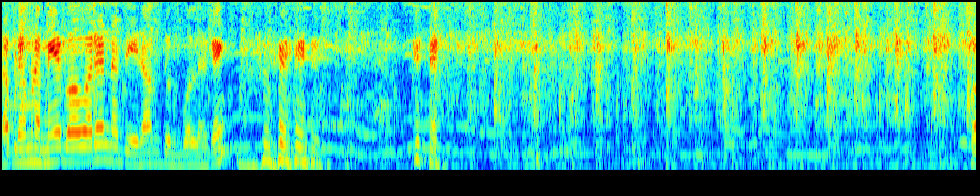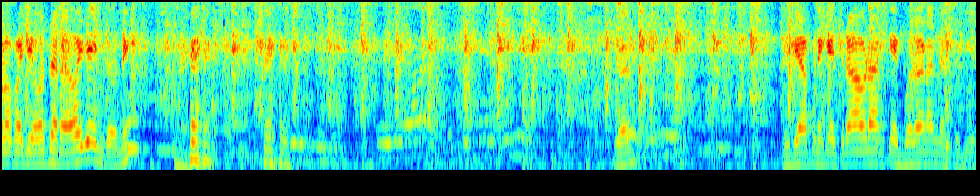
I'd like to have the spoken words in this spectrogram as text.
આપણે હમણાં મેં બાવા નથી રામધૂન બોલે, કઈ? થોડોક હજી વધારે આવી જાય ને તો નહીં? એટલે આપણે કઈ ત્રાવડા કંઈ ભરાણા નથી દે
